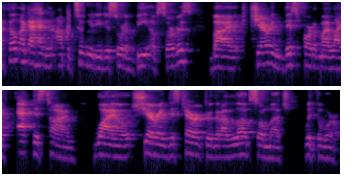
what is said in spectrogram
I felt like I had an opportunity to sort of be of service by sharing this part of my life at this time while sharing this character that I love so much with the world.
